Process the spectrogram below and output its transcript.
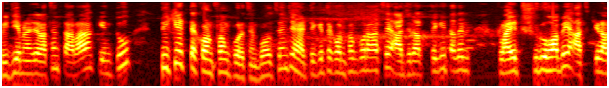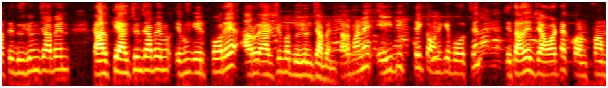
মিডিয়া ম্যানেজার আছেন, তারা কিন্তু টিকিটটা কনফার্ম করেছেন। বলছেন যে হ্যাঁ টিকিটটা কনফার্ম করা আছে। আজ রাত থেকেই তাদের ফ্লাইট শুরু হবে, আজকে রাতে দুজন যাবেন, কালকে একজন যাবেন এবং এরপরে আরও একজন বা দুজন যাবেন। তার মানে এই দিক থেকে অনেকে বলছেন যে তাদের যাওয়াটা কনফার্ম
